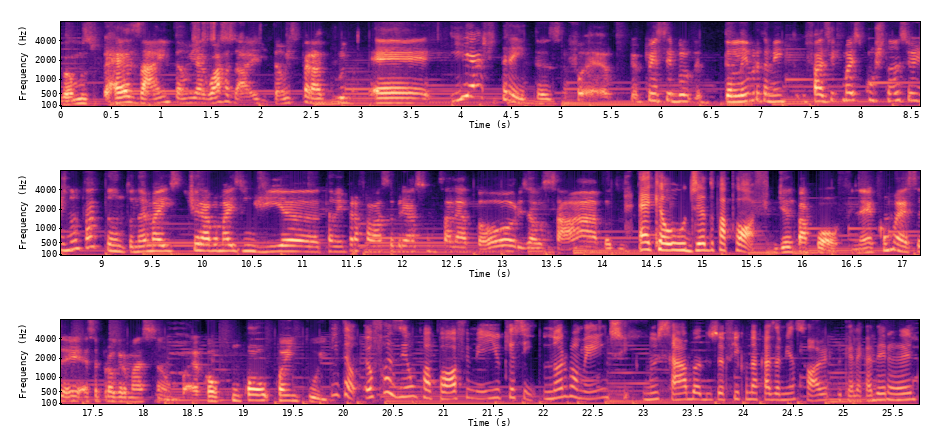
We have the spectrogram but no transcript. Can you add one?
Vamos rezar então e aguardar. Então, esperado plugin. É, e as tretas? Foi- Eu percebo, eu lembro também que fazia com mais constância, hoje não tá tanto, né? Mas tirava mais um dia também para falar sobre assuntos aleatórios, aos sábados, É que é o dia do papo off. dia do papo off, né? Como é essa, essa programação? É, Qual, com qual, qual é o intuito? Então, eu fazia um papo off meio que assim, normalmente, nos sábados eu fico na casa da minha sogra, porque ela é cadeirante,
